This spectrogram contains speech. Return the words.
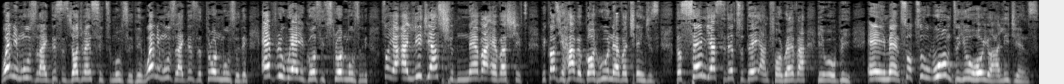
When he moves like this, his judgment seat moves with him. When he moves like this, the throne moves with him. Everywhere he goes, his throne moves with him. So your allegiance should never ever shift because you have a God who never changes. The same yesterday, today, and forever he will be. Amen. So to whom do you owe your allegiance?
